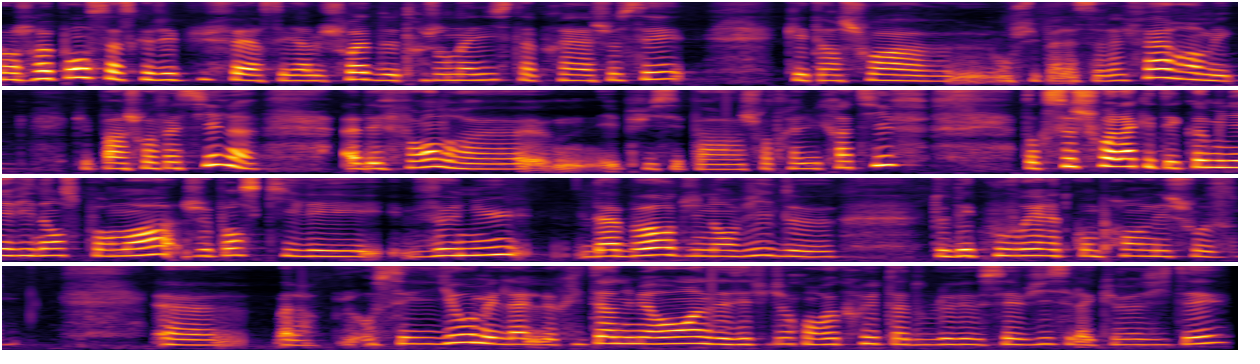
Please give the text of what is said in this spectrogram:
Quand je repense à ce que j'ai pu faire, c'est-à-dire le choix d'être journaliste après HEC, qui est un choix, euh, bon, je ne suis pas la seule à le faire, hein, mais qui n'est pas un choix facile à défendre, euh, et puis c'est pas un choix très lucratif. Donc ce choix-là, qui était comme une évidence pour moi, je pense qu'il est venu d'abord d'une envie de, découvrir et de comprendre les choses. Euh, voilà, c'est idiot, mais le critère numéro un des étudiants qu'on recrute à WCFJ, c'est la curiosité.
